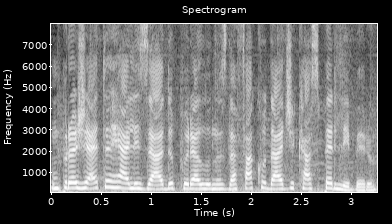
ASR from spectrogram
Um projeto realizado por alunos da Faculdade Casper Libero.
